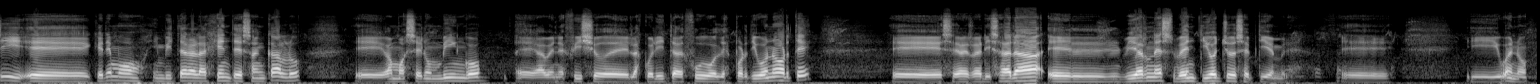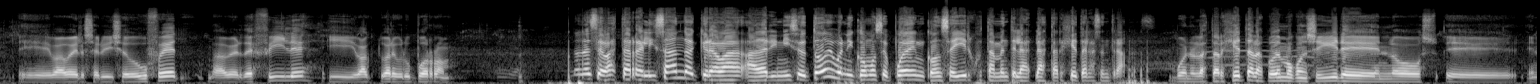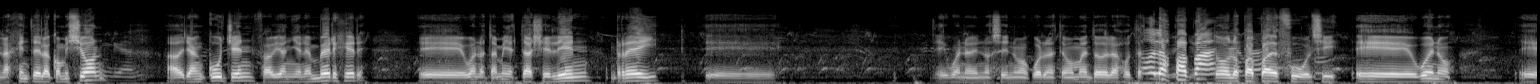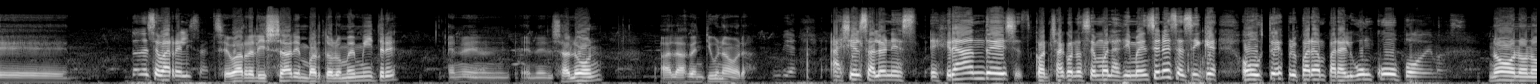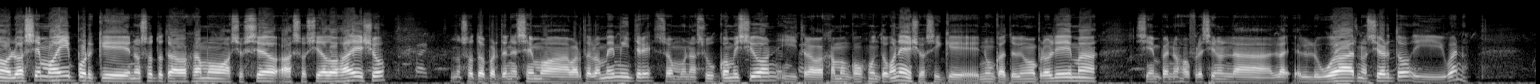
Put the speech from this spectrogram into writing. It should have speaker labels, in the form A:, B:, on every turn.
A: Sí, eh, queremos invitar a la gente de San Carlos, eh, vamos a hacer un bingo eh, a beneficio de la Escuelita de Fútbol de Sportivo Norte, se realizará el viernes 28 de septiembre. y bueno, va a haber servicio de buffet, va a haber desfile y va a actuar Grupo ROM.
B: ¿Dónde se va a estar realizando? ¿A qué hora va a dar inicio todo? Y bueno, ¿y cómo se pueden conseguir justamente las tarjetas, las entradas?
A: Bueno, las tarjetas las podemos conseguir en, los, eh, en la gente de la comisión, Adrián Kuchen, Fabián Yelenberger, eh, bueno, también está Yelén Rey, eh, bueno, no sé, no me acuerdo en este momento de las otras.
B: Todos los papás.
A: Todos los papás de fútbol, sí. bueno.
B: ¿Dónde se va a realizar?
A: Se va a realizar en Bartolomé Mitre, en el, en el salón, a las 21 horas.
B: Bien. Allí el salón es, es grande, ya conocemos las dimensiones, así que o ustedes preparan para algún cupo o demás.
A: No, no, no, lo hacemos ahí porque nosotros trabajamos asociados a ello. Nosotros pertenecemos a Bartolomé Mitre, somos una subcomisión y trabajamos en conjunto con ellos, así que nunca tuvimos problema, siempre nos ofrecieron el lugar, ¿no es cierto? Y bueno,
